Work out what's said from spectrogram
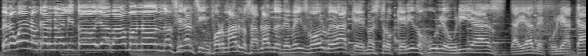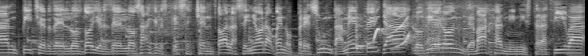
Pero bueno, carnalito, ya vámonos, no sin antes informarlos hablando de béisbol, ¿verdad? Que nuestro querido Julio Urias, de allá de Culiacán, pitcher de los Dodgers de Los Ángeles, que se chentó a la señora, bueno, presuntamente, ya lo dieron de baja administrativa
